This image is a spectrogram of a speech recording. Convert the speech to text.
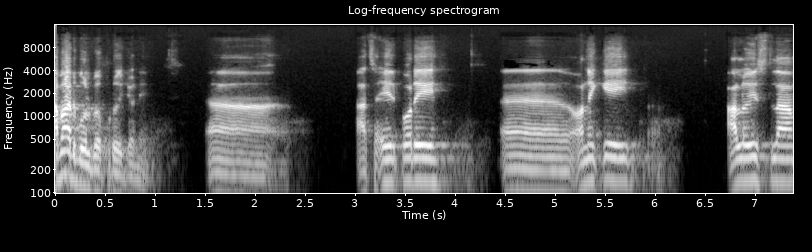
আবার বলব প্রয়োজনে। আচ্ছা এরপরে অনেকেই, আলো ইসলাম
